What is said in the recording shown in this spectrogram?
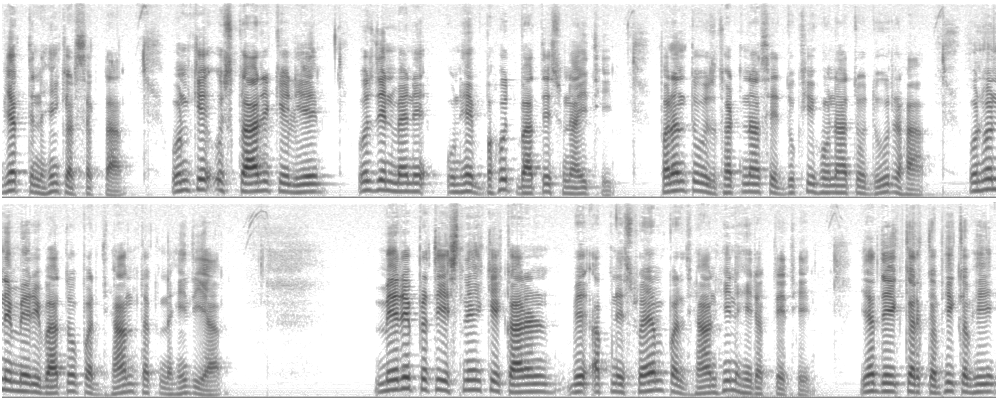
व्यक्त नहीं कर सकता। उनके उस कार्य के लिए उस दिन मैंने उन्हें बहुत बातें सुनाई थी, परंतु उस घटना से दुखी होना तो दूर रहा। उन्होंने मेरी बातों पर ध्यान तक नहीं दिया। मेरे प्रति स्नेह के कारण वे अपने स्वयं पर ध्यान ही नहीं रखते थे। यह देखकर कभी कभी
